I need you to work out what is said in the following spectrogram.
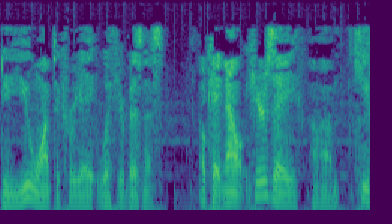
do you want to create with your business? Okay, now here's a um, key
